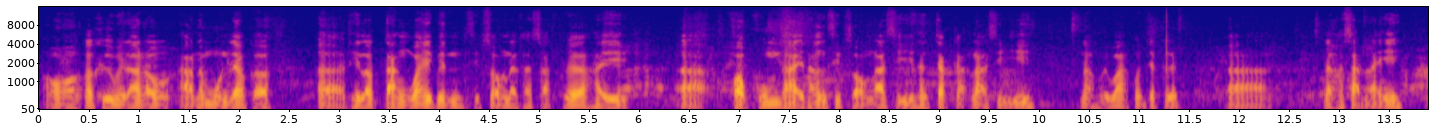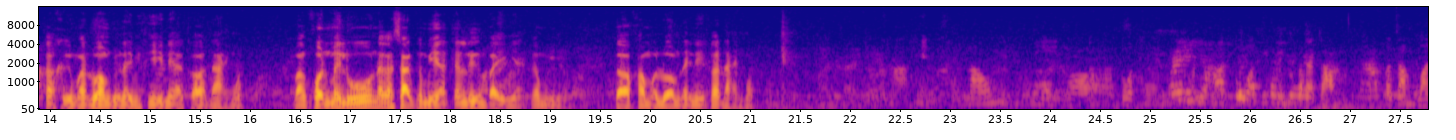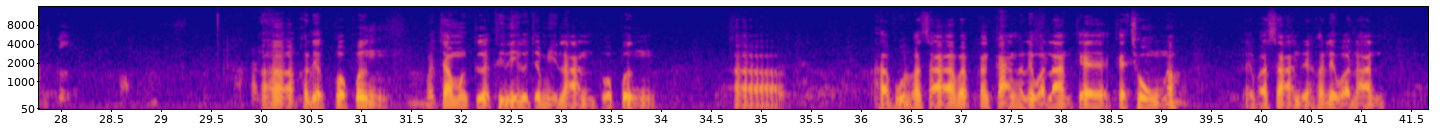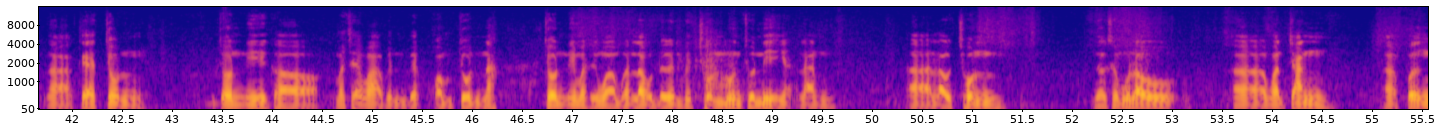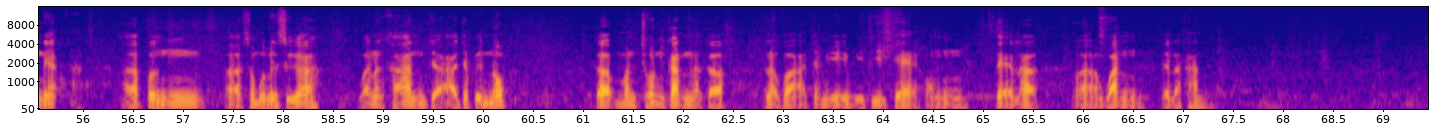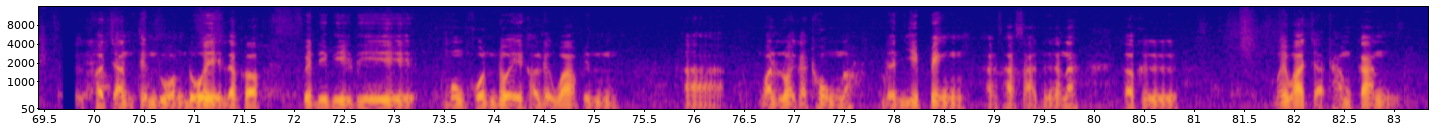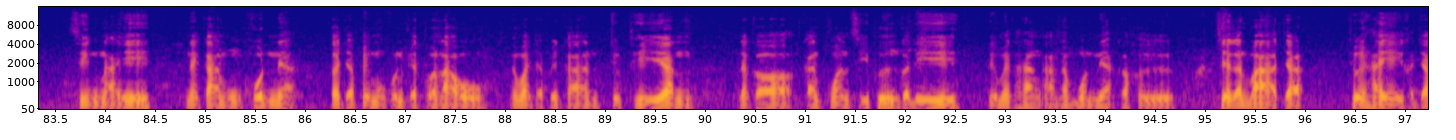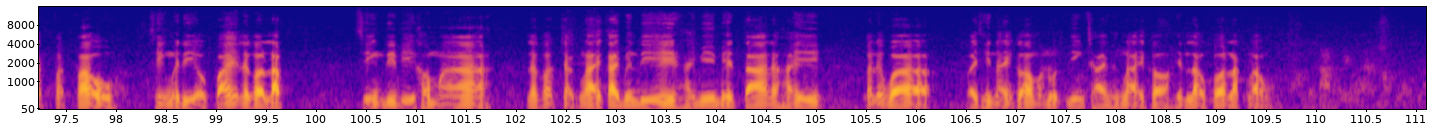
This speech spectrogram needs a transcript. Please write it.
อ๋อ ก็คือเวลาเราอาบน้ำมนต์แล้วก็ที่เราตั้งไว้เป็น 12นักกษัตริย์เพื่อให้ครอบคลุมได้ทั้ง 12 ราศีทั้งจักรราศีนะไม่ว่าคนจะเกิดนักษัตริย์ไหนก็คือมาร่วมอยู่ในพิธีนี้ก็ได้หมด บางคนไม่รู้นักษัตริย์ก็มีอาจจะลืมไปอย่างเงี้ยก็มีก็เข้ามาร่วมในนี้ก็ได้หมดเราเห็นมีตัวแทนเขาเรียกว่าตัวที่เป็นประจำประจำวันเกิด องแต่ละอ่าเขาเรียกตัวปึ้ง ประจำวันเกิดที่นี่ก็จะมีลานตัวปึ้งอ่าถ้าพูดภาษาแบบกลางๆเขาเรียกว่าลานแก้แก้ชงเนาะแต่ภาษาเหนือเขาเรียกว่าลานอ่าแก้จน จนนี้ก็ไม่ใช่ว่าเป็นแบบความจนนะจนนี่หมายถึงว่าเหมือนเราเดินไปชนนู่นชนนี่อย่างเงี้ยลานอ่าเราชนอย่างสมมุติเราอ่าวันจันทร์อ่าปึ้งเนี้ยอ่าปึ้งอ่าสมมุติเป็นเสือ วันอังคารจะอาจจะเป็นนก ก็มันชนกันแล้วก็เราก็อาจจะมีวิธีแก้ของแต่ละวันแต่ละท่านพระจันทร์เต็มดวงด้วย แล้วก็เป็นทีพีที่มงคลด้วยเขาเรียกว่าเป็นวันลอยกระทงเนาะเดือนยี่เปงทางภาษาเหนือนะ ก็คือไม่ว่าจะทำการสิ่งไหนในการมงคลเนี่ย ก็จะเป็นมงคลแก่ตัวเรา ไม่ว่าจะเป็นการจุดเทียน แล้วก็การกวนสีพึ่งก็ดี หรือแม้กระทั่งอาบน้ำมนต์เนี่ยก็คือเชื่อกันว่าจะช่วยให้ขจัดปัดเป่าสิ่งไม่ดีออกไป แล้วก็รับสิ่งดีๆเข้ามา แล้วก็จากร้ายกลายเป็นดี ให้มีเมตตาและให้ก็เรียกว่าไปที่ไหนก็มนุษย์หญิงชายทั้งหลายก็เห็นเราก็รักเรา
